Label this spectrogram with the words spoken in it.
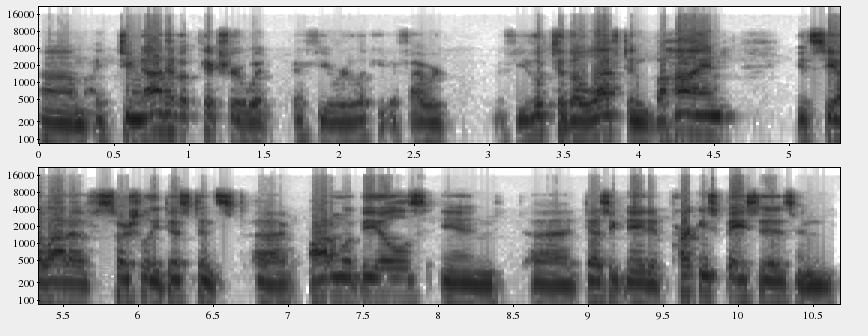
Um, I do not have a picture. What if you were looking? If I were, if you look to the left and behind, you'd see a lot of socially distanced uh, automobiles in uh, designated parking spaces, and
